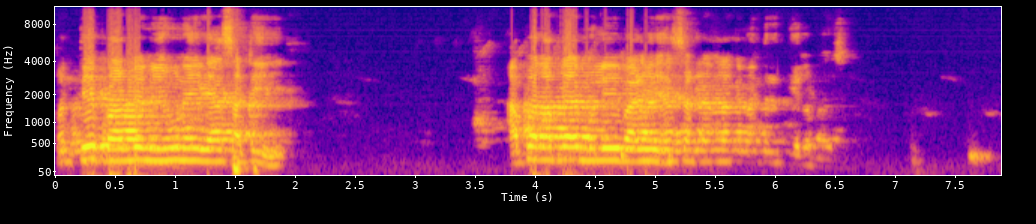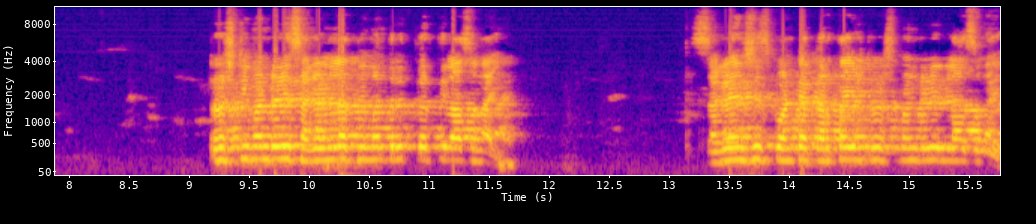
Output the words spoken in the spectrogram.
पण ते प्रॉब्लेम येऊ नये यासाठी आपण आपल्या मुली बाळी ह्या सगळ्यांना निमंत्रित केलं पाहिजे. ट्रस्टी मंडळी सगळ्यांनाच निमंत्रित करतील असं नाही. सगळ्यांशीच कॉन्टॅक्ट करता येईल ट्रस्ट मंडळीला असं नाही.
